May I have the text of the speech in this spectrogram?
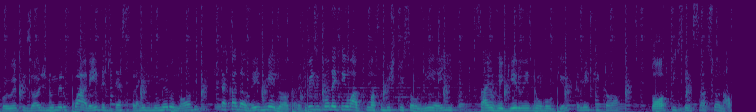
Foi o episódio número 40 de Testa pra Rede número 9, que tá cada vez melhor, cara. De vez em quando aí tem uma, uma substituiçãozinha aí, sai um regueiro, entra um roqueiro, que também fica, ó, top, sensacional.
